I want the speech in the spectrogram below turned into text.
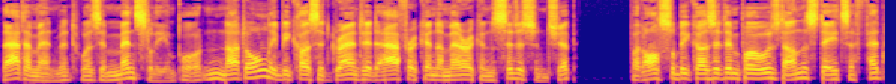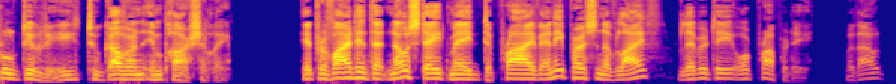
That amendment was immensely important not only because it granted African American citizenship, but also because it imposed on the states a federal duty to govern impartially. It provided that no state may deprive any person of life, liberty, or property without due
